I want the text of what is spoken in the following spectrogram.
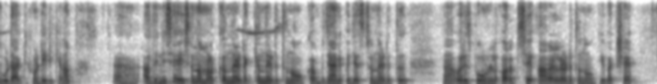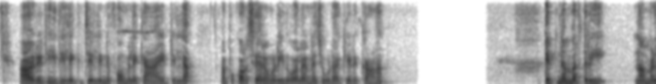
ചൂടാക്കിക്കൊണ്ടിരിക്കണം. അതിന് ശേഷം നമ്മൾക്കൊന്ന് ഇടയ്ക്കൊന്ന് എടുത്ത് നോക്കാം. ഞാനിപ്പോൾ ജസ്റ്റ് ഒന്ന് എടുത്ത് ഒരു സ്പൂണിൽ കുറച്ച് ആ വെള്ളം എടുത്ത് നോക്കി. പക്ഷേ ആ ഒരു രീതിയിലേക്ക് ജെല്ലിന്റെ ഫോമിലേക്ക് ആയിട്ടില്ല. അപ്പോൾ കുറച്ച് നേരം കൂടി ഇതുപോലെ തന്നെ ചൂടാക്കി എടുക്കുകയാണ് ടിപ്പ് നമ്പർ ത്രീ നമ്മൾ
